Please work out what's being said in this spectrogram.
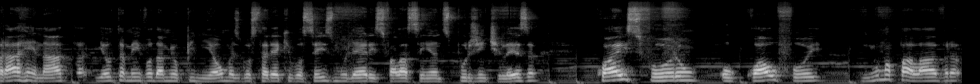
para a Renata, e eu também vou dar minha opinião, mas gostaria que vocês, mulheres, falassem antes, por gentileza, quais foram ou qual foi, em uma palavra,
